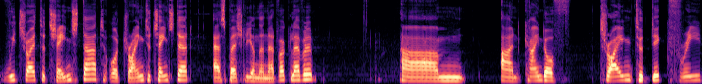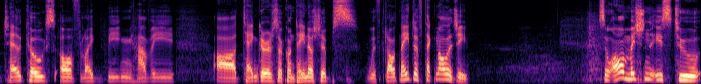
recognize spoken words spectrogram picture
we tried to change that, or trying to change that, especially on the network level, um, and kind of trying to dig free telcos of like being heavy uh, tankers or container ships with cloud native technology. So our mission is to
